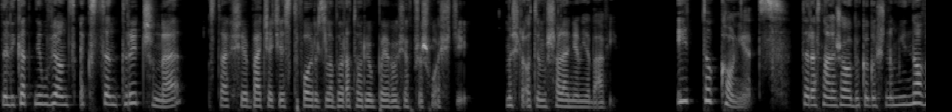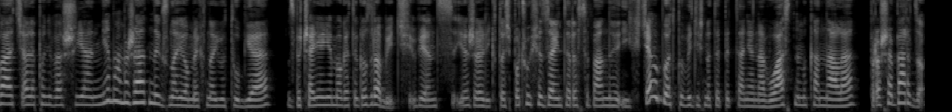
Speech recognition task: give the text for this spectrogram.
delikatnie mówiąc, ekscentryczne, strach się bać, jakie stwory z laboratorium pojawią się w przyszłości. Myślę o tym szalenie mnie bawi. I to koniec. Teraz należałoby kogoś nominować, ale ponieważ ja nie mam żadnych znajomych na YouTubie, zwyczajnie nie mogę tego zrobić, więc jeżeli ktoś poczuł się zainteresowany i chciałby odpowiedzieć na te pytania na własnym kanale, proszę bardzo,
